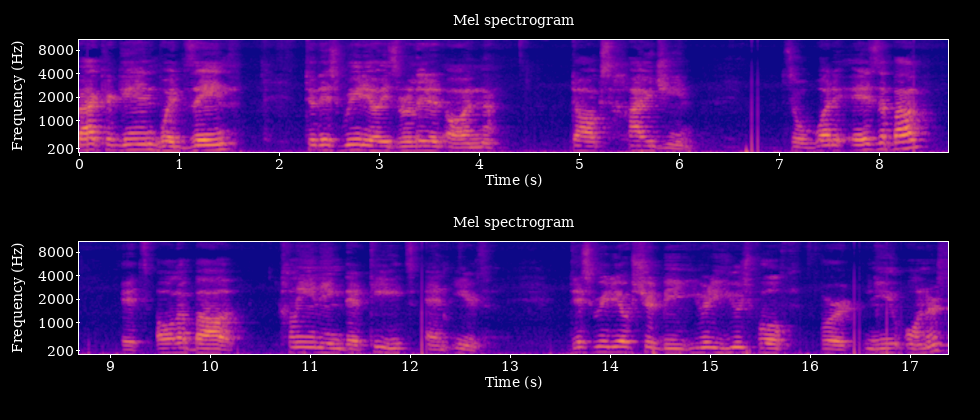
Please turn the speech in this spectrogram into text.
back again with Zane. Today's video is related on dogs hygiene. So what it is about, it's all about cleaning their teeth and ears. This video should be really useful for new owners.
